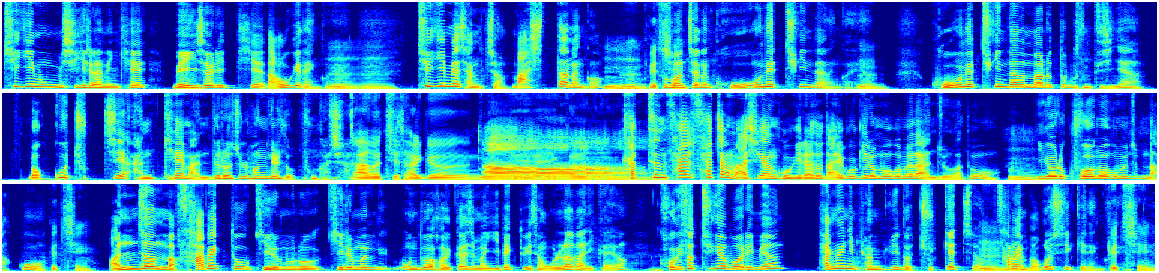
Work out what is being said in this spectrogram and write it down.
튀김 음식이라는 게 메이저리티에 나오게 된 거예요. 음, 튀김의 장점, 맛있다는 거. 두 번째는 고온에 튀긴다는 거예요. 음. 고온에 튀긴다는 말은 또 무슨 뜻이냐? 먹고 죽지 않게 만들어줄 확률이 높은 거죠. 아, 그렇지. 살균. 아. 아. 같은 살 살짝 맛이 간 고기라도 날고기로 먹으면 안 좋아도 음. 이거를 구워 먹으면 좀 낫고 그렇지. 완전 막 400도 기름으로 기름은 온도가 거기까지 막 200도 이상 올라가니까요. 거기서 튀겨 버리면 당연히 병균이 더 죽겠죠. 음, 사람이 음. 먹을 수 있게 된 거예요. 그렇지.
